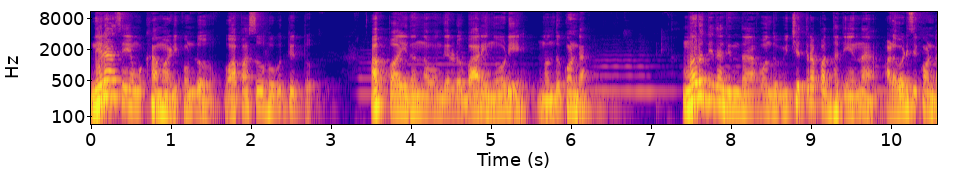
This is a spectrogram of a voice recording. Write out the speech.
ನಿರಾಸೆಯ ಮುಖ ಮಾಡಿಕೊಂಡು ವಾಪಸ್ಸು ಹೋಗುತ್ತಿತ್ತು. ಅಪ್ಪ ಇದನ್ನು ಒಂದೆರಡು ಬಾರಿ ನೋಡಿ ನೊಂದುಕೊಂಡ. ಮರುದಿನದಿಂದ ಒಂದು ವಿಚಿತ್ರ ಪದ್ಧತಿಯನ್ನ ಅಳವಡಿಸಿಕೊಂಡ.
